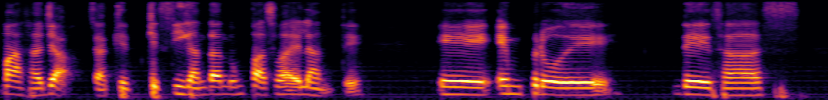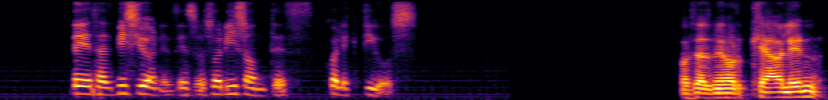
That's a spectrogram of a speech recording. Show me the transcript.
más allá, o sea, que, que sigan dando un paso adelante eh, en pro de, de, esas, de esas visiones, de esos horizontes colectivos. O sea, es mejor que hablen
